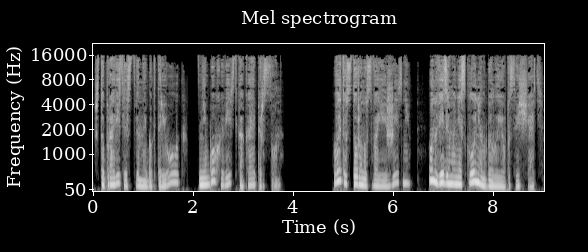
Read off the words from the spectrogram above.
что правительственный бактериолог не бог весть какая персона. В эту сторону своей жизни он, видимо, не склонен был ее посвящать.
